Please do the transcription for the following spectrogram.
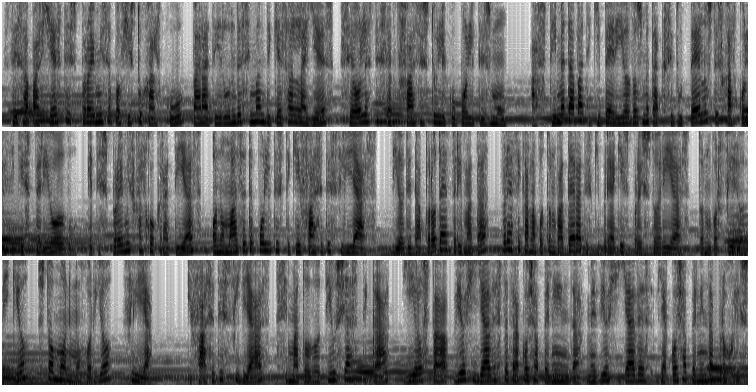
Στις απαρχές της πρώιμης εποχής του Χαλκού παρατηρούνται σημαντικές αλλαγές σε όλες τις εκφάσει του υλικού πολιτισμού, αυτή η μεταβατική περίοδος μεταξύ του τέλους της χαλκολιθικής περίοδου και της πρώιμης χαλκοκρατίας ονομάζεται πολιτιστική φάση της φιλιάς, διότι τα πρώτα ευρήματα βρέθηκαν από τον πατέρα της Κυπριακής προϊστορίας, τον Πορφύριο Δίκαιο, στο μόνιμο χωριό Φιλιά. Η φάση της φιλιάς σηματοδοτεί ουσιαστικά γύρω στα 2450 με 2250 π.Χ.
